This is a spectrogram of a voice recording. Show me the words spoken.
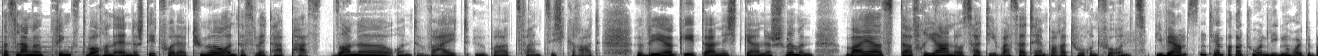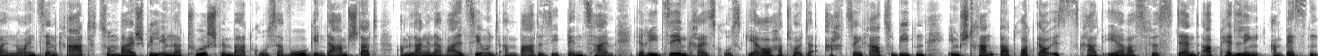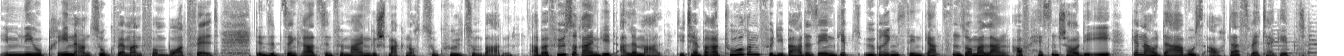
Das lange Pfingstwochenende steht vor der Tür und das Wetter passt. Sonne und weit über 20 Grad. Wer geht da nicht gerne schwimmen? Vajas Dafrianus hat die Wassertemperaturen für uns. Die wärmsten Temperaturen liegen heute bei 19 Grad, zum Beispiel im Naturschwimmbad Großer Woog in Darmstadt, am Langener Waldsee und am Badesee Bensheim. Der Riedsee im Kreis Groß-Gerau hat heute 18 Grad zu bieten. Im Strandbad Rottgau ist es gerade eher was für Stand-up-Paddling, am besten im Neoprenanzug, wenn man vom Bord fällt. Denn 17 Grad sind für meinen Geschmack noch zu kühl zum Baden. Aber Füße rein geht allemal. Die Temperaturen für die Badeseen gibt's übrigens den ganzen Sommer lang auf hessenschau.de, genau da, wo es auch das Wetter gibt.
